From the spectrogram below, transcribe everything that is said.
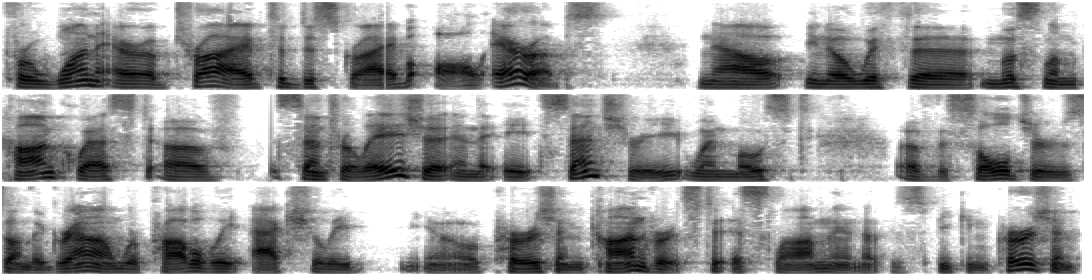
for one Arab tribe to describe all Arabs. Now, you know, with the Muslim conquest of Central Asia in the 8th century, when most of the soldiers on the ground were probably actually, you know, Persian converts to Islam and speaking Persian.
